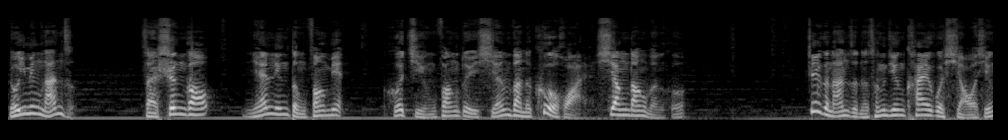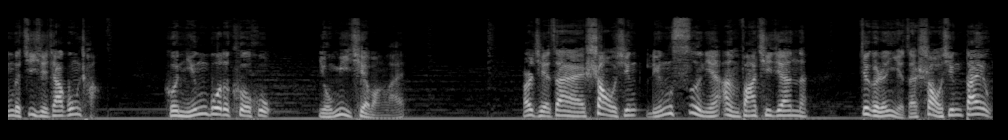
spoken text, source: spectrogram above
有一名男子在身高、年龄等方面。和警方对嫌犯的刻画呀相当吻合。这个男子呢曾经开过小型的机械加工厂，和宁波的客户有密切往来。而且在绍兴零四年案发期间呢，这个人也在绍兴待过。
